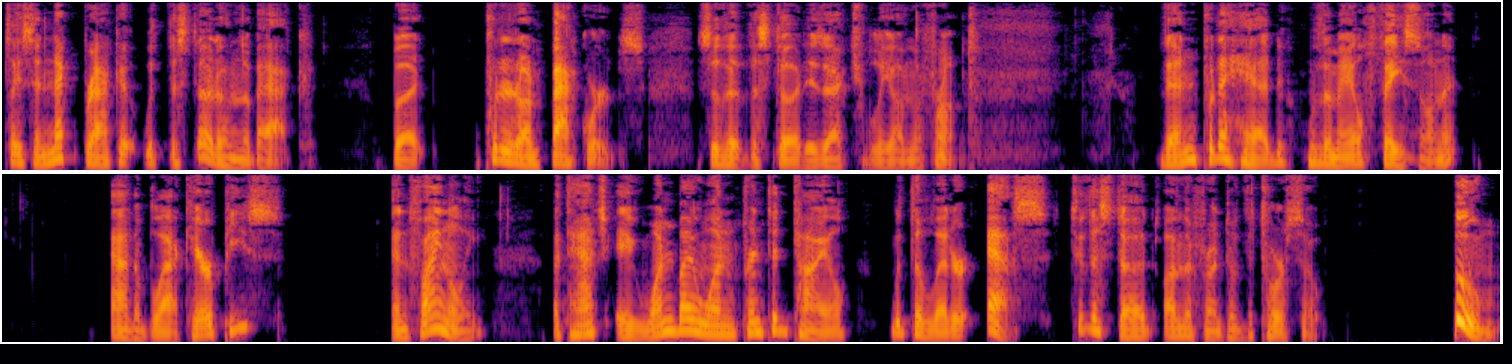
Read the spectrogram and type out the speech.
place a neck bracket with the stud on the back, but put it on backwards so that the stud is actually on the front. Then put a head with a male face on it, add a black hairpiece, and finally, attach a one by one printed tile with the letter S to the stud on the front of the torso. Boom!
